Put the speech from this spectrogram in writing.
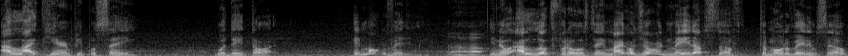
I liked hearing people say what they thought. It motivated me. Uh-huh. You know, I looked for those things. Michael Jordan made up stuff to motivate himself.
